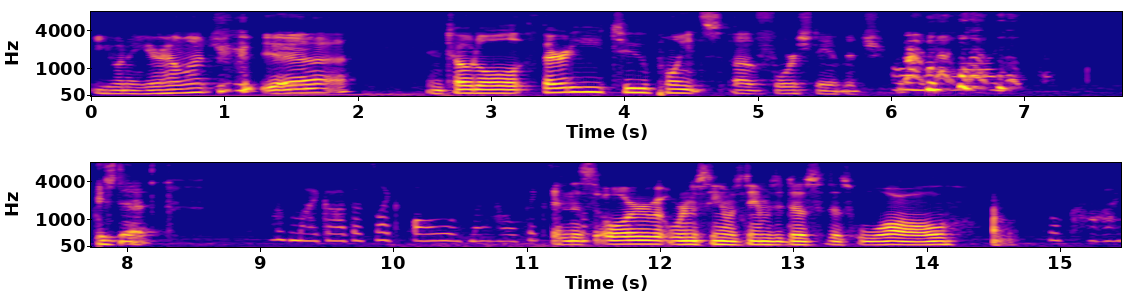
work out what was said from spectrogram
You want to hear how much? Yeah. In total, 32 points of force damage. Oh. He's dead. Oh my god, that's like all of my health except And this for- orb, we're going to see how much damage it does to this wall. Oh god.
